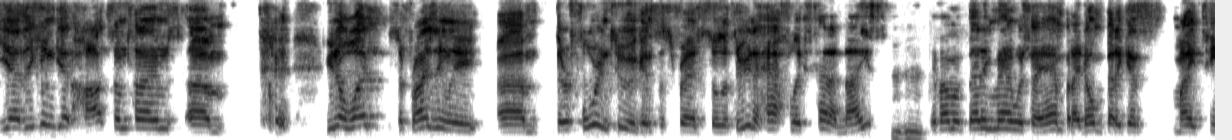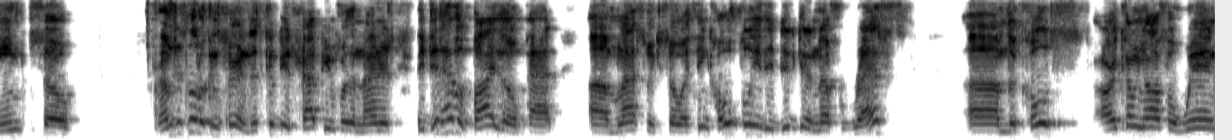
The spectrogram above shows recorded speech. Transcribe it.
yeah, they can get hot sometimes. Um, you know what? Surprisingly, um, they're four and two against the spread, so the three and a half looks kind of nice Mhm. if I'm a betting man, which I am, but I don't bet against my team. So I'm just a little concerned. This could be a trap game for the Niners. They did have a bye though, Pat, um, last week, so I think hopefully they did get enough rest. Um, the Colts are coming off a win,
